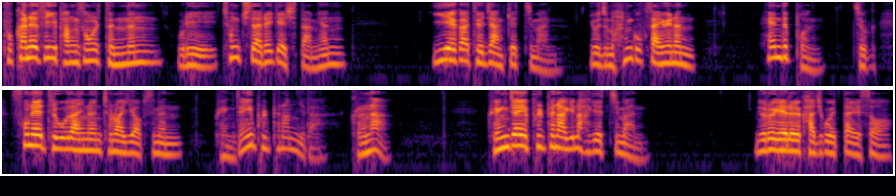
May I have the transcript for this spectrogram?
북한에서 이 방송을 듣는 우리 청취자들이 계시다면 이해가 되지 않겠지만 요즘 한국 사회는 핸드폰, 즉 손에 들고 다니는 전화기가 없으면 굉장히 불편합니다. 그러나 굉장히 불편하기는 하겠지만 여러 개를 가지고 있다 해서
